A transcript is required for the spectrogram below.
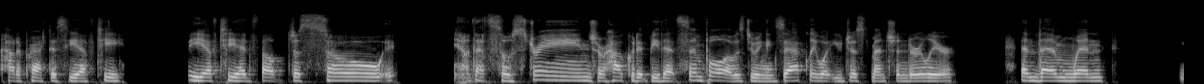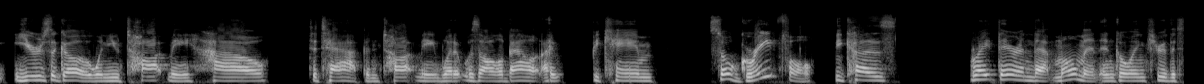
how to practice EFT. EFT had felt just so, you know, that's so strange, or how could it be that simple? I was doing exactly what you just mentioned earlier. And then when years ago, when you taught me how to tap and taught me what it was all about, I became so grateful because right there in that moment and going through the,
